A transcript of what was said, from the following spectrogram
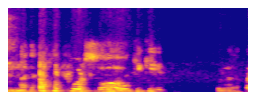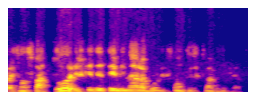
Mas o que, que forçou, o que, que quais são os fatores que determinaram a abolição dos escravos no Brasil?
